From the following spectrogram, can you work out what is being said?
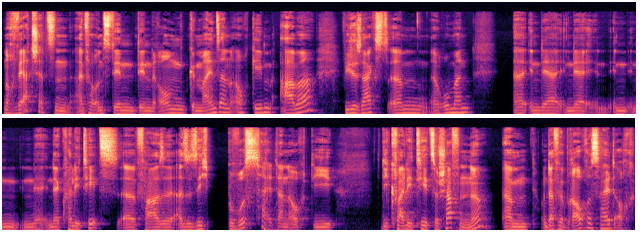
noch wertschätzen, einfach uns den, den Raum gemeinsam auch geben. Aber, wie du sagst, ähm, Roman, äh, in der, in der, in, in, in der, in der Qualitätsphase, also sich bewusst halt dann auch die, die Qualität zu schaffen, ne? Ähm, und dafür braucht es halt auch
